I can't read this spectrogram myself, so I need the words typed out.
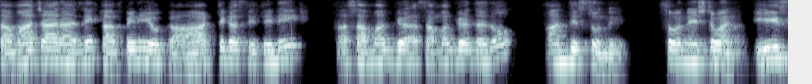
సమాచారాన్ని కంపెనీ యొక్క ఆర్థిక స్థితిని సమగ్ర సమగ్రతను అందిస్తుంది. So next one is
